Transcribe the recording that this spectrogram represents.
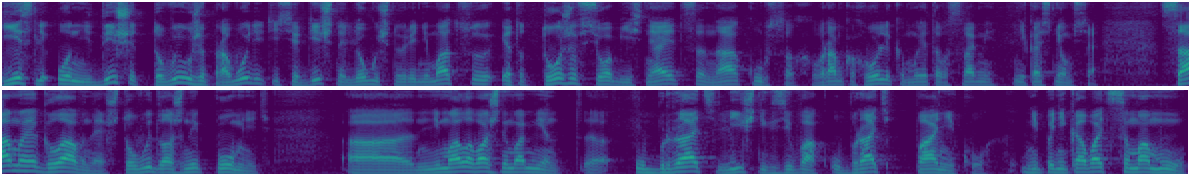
Если он не дышит, то вы уже проводите сердечно-легочную реанимацию. Это тоже все объясняется на курсах. В рамках ролика мы этого с вами не коснемся. Самое главное, что вы должны помнить, Uh, немаловажный момент. Uh, убрать лишних зевак, убрать панику, не паниковать самому,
